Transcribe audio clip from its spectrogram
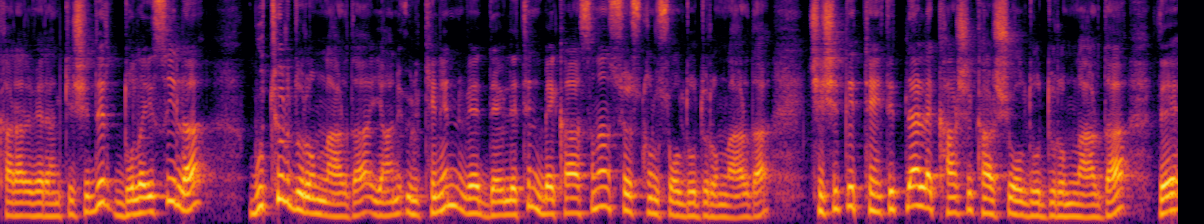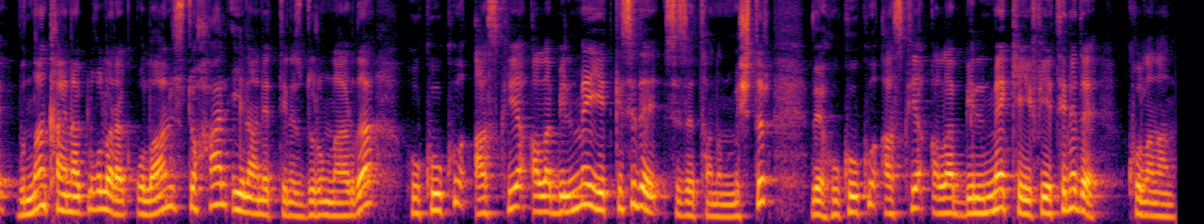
karar veren kişidir. Dolayısıyla bu tür durumlarda yani ülkenin ve devletin bekasının söz konusu olduğu durumlarda, çeşitli tehditlerle karşı karşıya olduğu durumlarda ve bundan kaynaklı olarak olağanüstü hal ilan ettiğiniz durumlarda hukuku askıya alabilme yetkisi de size tanınmıştır ve hukuku askıya alabilme keyfiyetini de kullanan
